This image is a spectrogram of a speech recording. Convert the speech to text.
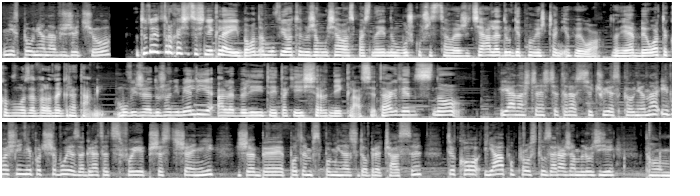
niespełniona w życiu, Tutaj trochę się coś nie klei, bo ona mówi o tym, że musiała spać na jednym łóżku przez całe życie, ale drugie pomieszczenie było. No nie, było, tylko było zawalone gratami. Mówi, że dużo nie mieli, ale byli tej takiej średniej klasy, tak? Więc no, Ja na szczęście teraz się czuję spełniona i właśnie nie potrzebuję zagracać swojej przestrzeni, żeby potem wspominać dobre czasy, tylko ja po prostu zarażam ludzi tą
